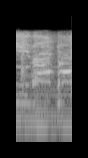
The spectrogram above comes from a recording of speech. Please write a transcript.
Lord.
